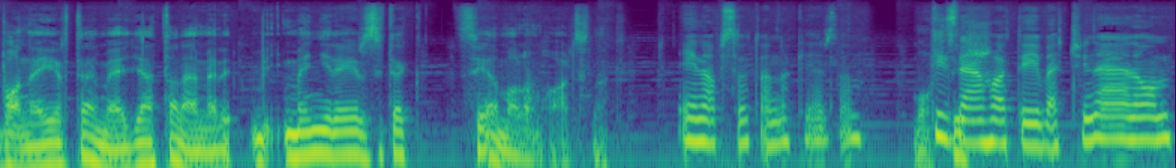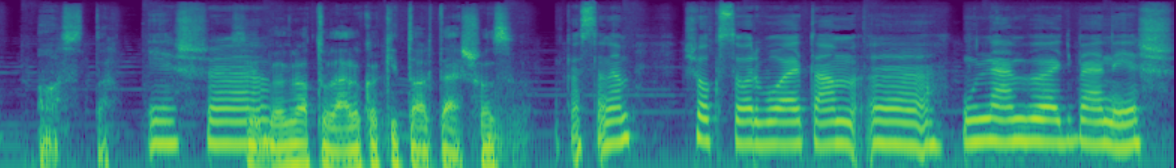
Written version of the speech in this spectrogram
van-e értelme egyáltalán? Mert mennyire érzitek szélmalomharcnak? Én abszolút annak érzem. Most 16 is? évet csinálom. Azt a... És, Szépen gratulálok a kitartáshoz. Köszönöm. Sokszor voltam uh, hullámvölgyben, és,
